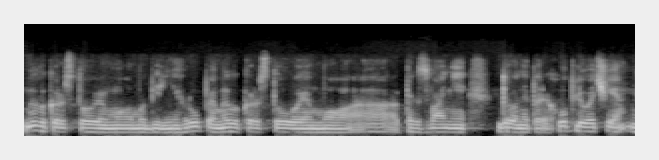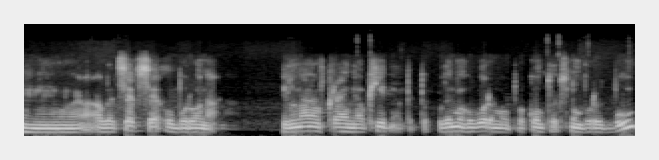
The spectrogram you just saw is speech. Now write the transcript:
ми використовуємо мобільні групи, ми використовуємо так звані дрони-перехоплювачі, але це все оборона, і вона нам вкрай необхідна. Тобто, коли ми говоримо про комплексну боротьбу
